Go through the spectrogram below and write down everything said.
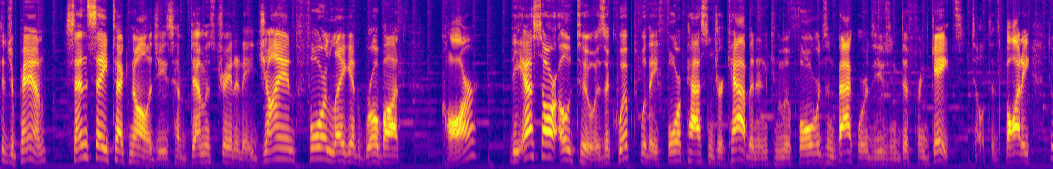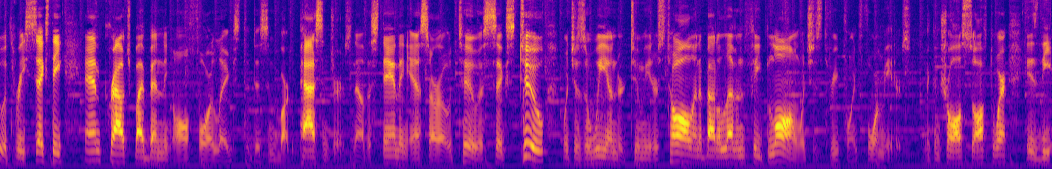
to Japan, Sensei Technologies have demonstrated a giant four-legged robot car the SR-02 is equipped with a four-passenger cabin and can move forwards and backwards using different gaits, tilt its body, do a 360, and crouch by bending all four legs to disembark passengers. Now, the standing SR-02 is 6'2", which is a wee under 2 meters tall, and about 11 feet long, which is 3.4 meters. The control software is the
